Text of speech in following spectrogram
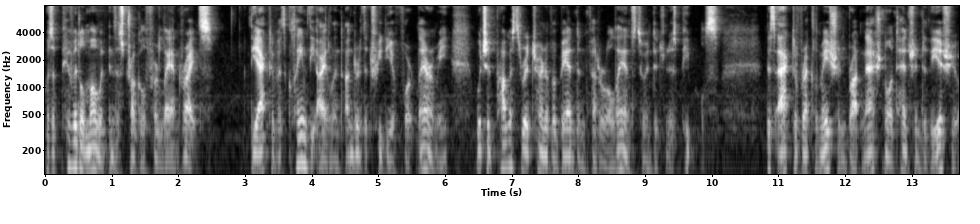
was a pivotal moment in the struggle for land rights. The activists claimed the island under the Treaty of Fort Laramie, which had promised the return of abandoned federal lands to indigenous peoples. This act of reclamation brought national attention to the issue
